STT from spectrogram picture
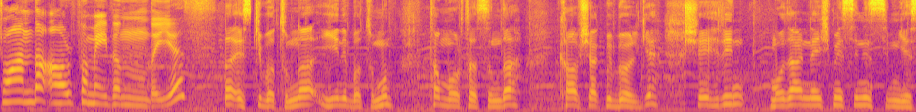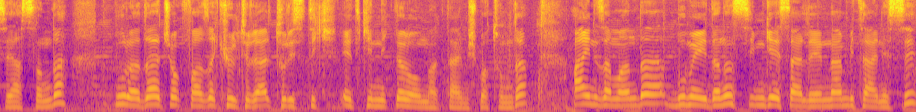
Şu anda Avrupa Meydanı'ndayız. Eski Batum'la yeni Batum'un tam ortasında kavşak bir bölge. Şehrin modernleşmesinin simgesi aslında. Burada çok fazla kültürel, turistik etkinlikler olmaktaymış Batum'da. Aynı zamanda bu meydanın simge eserlerinden bir tanesi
